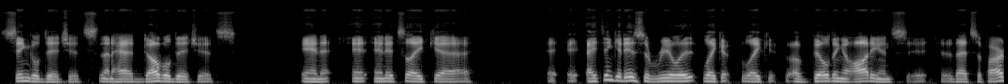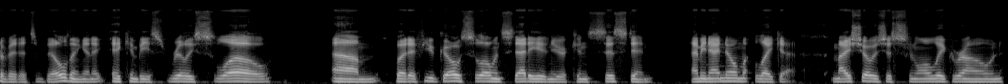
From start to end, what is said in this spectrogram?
single digits, then I had double digits, and and, and it's like. Uh, I think it is a real like like of building an audience. That's a part of it. It's building, and it, it can be really slow. Um, but if you go slow and steady and you're consistent, I mean, I know like uh, my show has just slowly grown,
